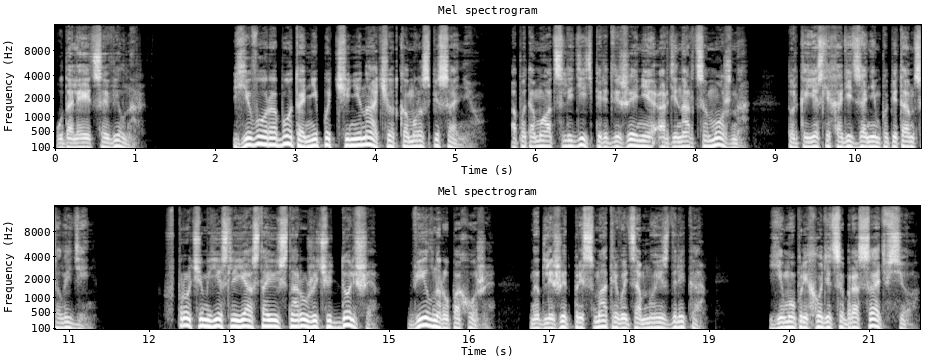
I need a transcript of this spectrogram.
удаляется Вилнер. Его работа не подчинена четкому расписанию, а потому отследить передвижение ординарца можно, только если ходить за ним по пятам целый день. Впрочем, если я остаюсь снаружи чуть дольше, Вилнеру, похоже, надлежит присматривать за мной издалека. Ему приходится бросать все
